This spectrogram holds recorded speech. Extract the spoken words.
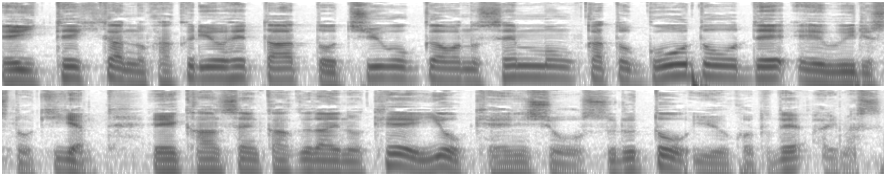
えー、一定期間の隔離を経た後中国側の専門家と合同で、えー、ウイルスの起源、えー、感染拡大の経緯を検証するということであります。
